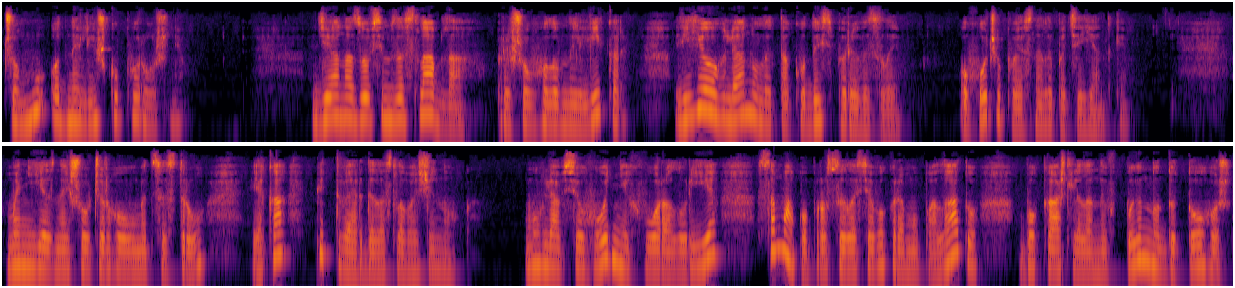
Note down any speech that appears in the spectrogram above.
чому одне ліжко порожнє. Діана зовсім заслабла, прийшов головний лікар, її оглянули та кудись перевезли, охоче пояснили пацієнтки. Меніє знайшов чергову медсестру, яка підтвердила слова жінок. Мовляв, сьогодні хвора Лур'є сама попросилася в окрему палату, бо кашляла невпинно до того ж,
